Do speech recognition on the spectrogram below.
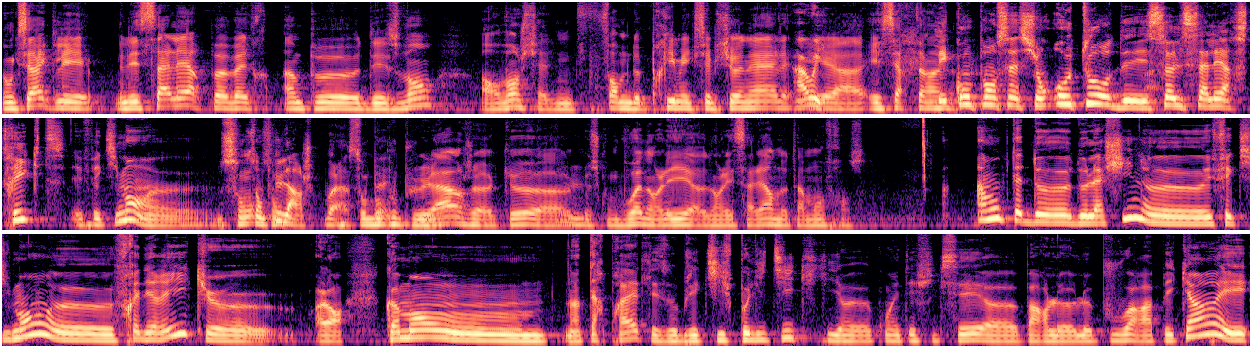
Donc c'est vrai que les, les salaires peuvent être un peu décevants. En revanche, il y a une forme de prime exceptionnelle Ah et, oui. euh, et certains Les compensations autour des seuls salaires stricts, effectivement, euh, sont, plus larges. Voilà, sont beaucoup plus larges que, euh, que ce qu'on voit dans les, dans les salaires, notamment en France. Un mot peut-être de, la Chine, euh, effectivement, euh, Frédéric. euh, alors, comment on interprète les objectifs politiques qui, ont été fixés par le, pouvoir à Pékin et,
